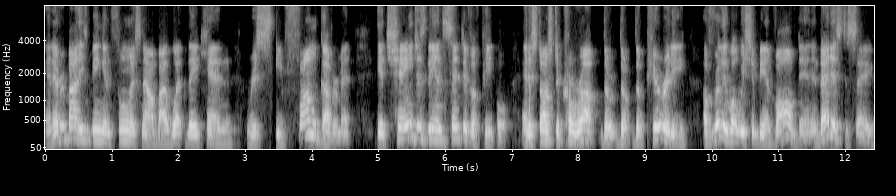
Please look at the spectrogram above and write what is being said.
and everybody's being influenced now by what they can receive from government, it changes the incentive of people and it starts to corrupt the, the, the purity of really what we should be involved in. And that is to say,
